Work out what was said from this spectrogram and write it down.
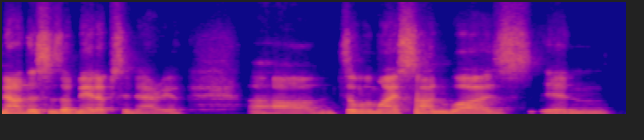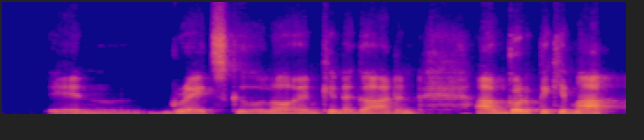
Now, this is a made up scenario. Um, so when my son was in in grade school or in kindergarten, I would go to pick him up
